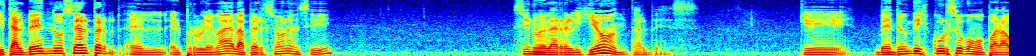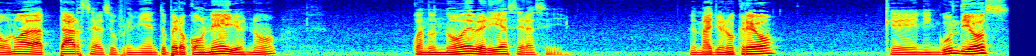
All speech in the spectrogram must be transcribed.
Y tal vez no sea el, el, problema de la persona en sí, sino de la religión, tal vez. Que vende un discurso como para uno adaptarse al sufrimiento, pero con ellos, ¿no? Cuando no debería ser así. Es más, yo no creo que ningún Dios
